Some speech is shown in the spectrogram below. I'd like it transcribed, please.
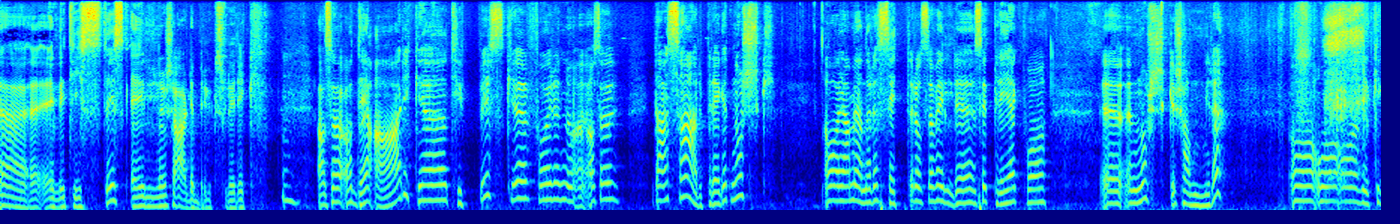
eh, elitistisk, eller så er det brukslyrikk. Mm. Altså, og det er ikke typisk for altså, det er særpreget norsk. Og jeg mener det setter også veldig sitt preg på eh, norske sjangre. Og, og, og, hvilke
